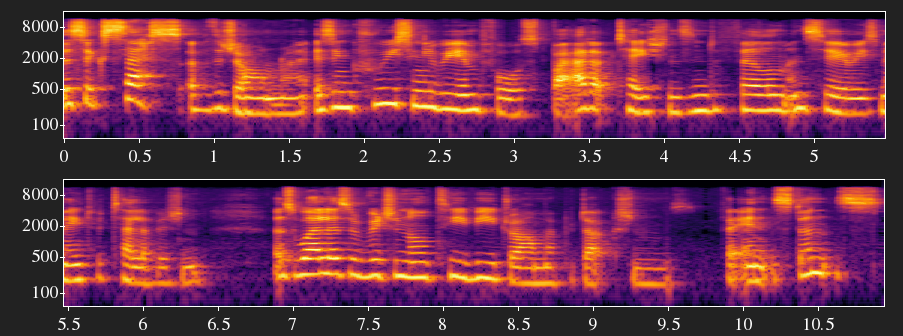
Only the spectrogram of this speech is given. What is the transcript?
The success of the genre is increasingly reinforced by adaptations into film and series made for television, as well as original TV drama productions. For instance,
